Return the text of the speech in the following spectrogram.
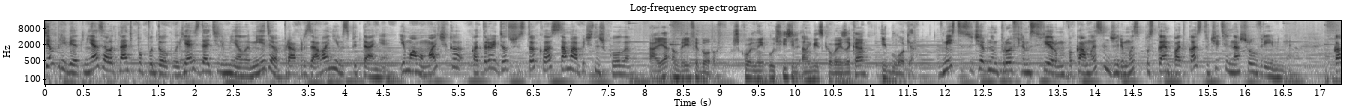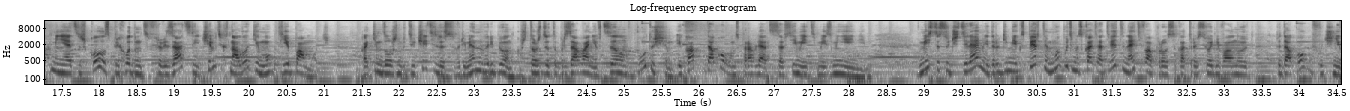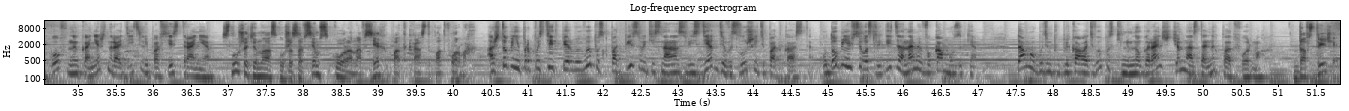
Всем привет, меня зовут Надя Попудогла, я издатель Мела, медиа про образование и воспитание, и мама мальчика, который идет в шестой класс самой обычной школы. А я Андрей Федотов, школьный учитель английского языка и блогер. Вместе с учебным профилем «Сферум» в ВК-мессенджере мы спускаем подкаст «Учитель нашего времени». Как меняется школа с приходом цифровизации и чем технологии могут ей помочь – каким должен быть учитель для современного ребенка, что ждет образование в целом в будущем и как педагогам справляться со всеми этими изменениями. Вместе с учителями и другими экспертами мы будем искать ответы на эти вопросы, которые сегодня волнуют педагогов, учеников, ну и, конечно, родителей по всей стране. Слушайте нас уже совсем скоро на всех подкаст-платформах. А чтобы не пропустить первый выпуск, подписывайтесь на нас везде, где вы слушаете подкасты. Удобнее всего следить за нами в ВК-музыке. Там мы будем публиковать выпуски немного раньше, чем на остальных платформах. До встречи!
